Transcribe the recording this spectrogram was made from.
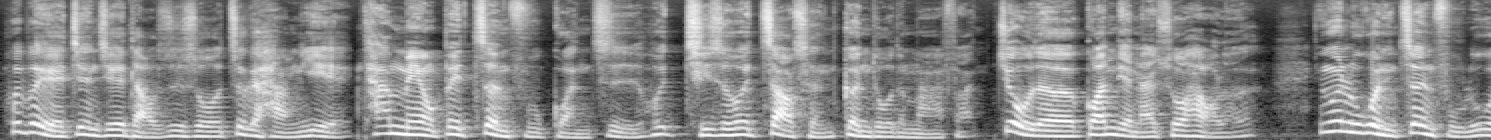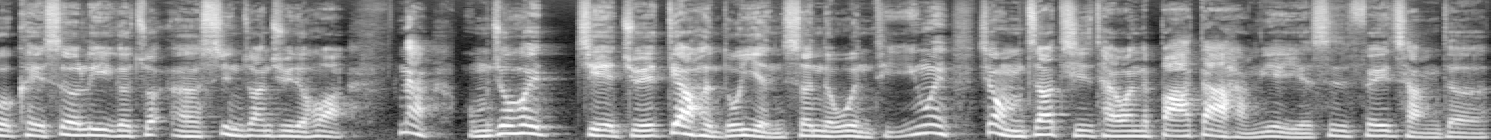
会不会也间接导致说这个行业它没有被政府管制，会其实会造成更多的麻烦？就我的观点来说好了，因为如果你政府如果可以设立一个专呃性专区的话。那我们就会解决掉很多衍生的问题，因为像我们知道，其实台湾的八大行业也是非常的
